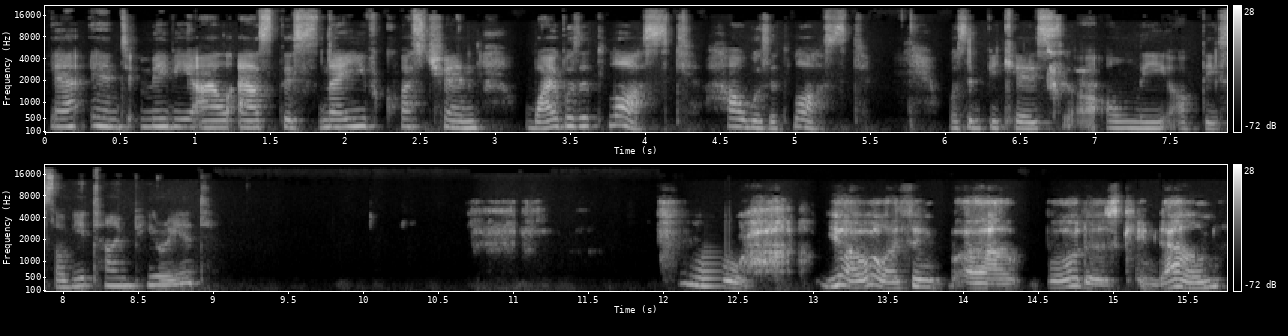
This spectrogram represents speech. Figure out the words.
Yeah, and maybe I'll ask this naive question why was it lost? How was it lost? Was it because uh, only of the Soviet time period? yeah, well, I think uh, borders came down.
